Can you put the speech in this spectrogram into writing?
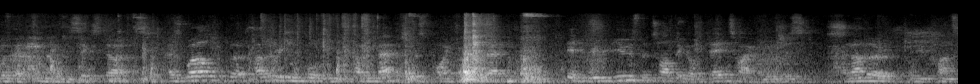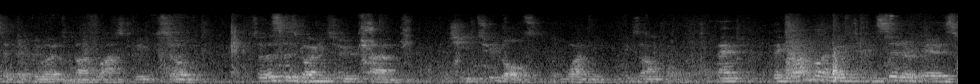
what that 226 does. As well, the other reason for coming back to this point is that it reviews the topic of dead time, which is another new concept that we learned about last week. So, so this is going to um, achieve two goals with one example. And the example I'm going to consider is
